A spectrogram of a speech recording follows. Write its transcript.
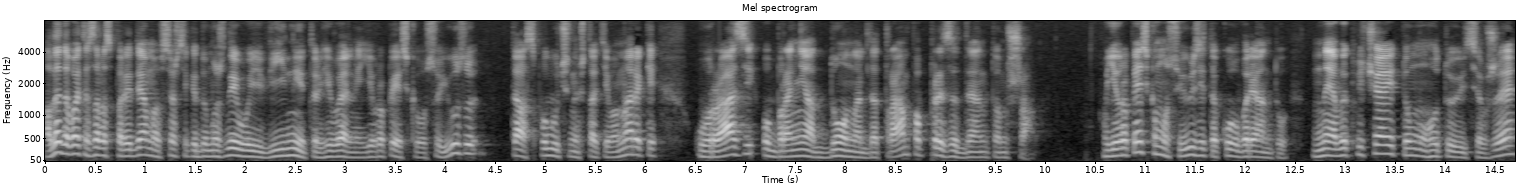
Але давайте зараз перейдемо все ж таки до можливої війни торгівельної Європейського Союзу та Сполучених Штатів Америки у разі обрання Дональда Трампа президентом США. У Європейському Союзі такого варіанту не виключають, тому готуються вже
